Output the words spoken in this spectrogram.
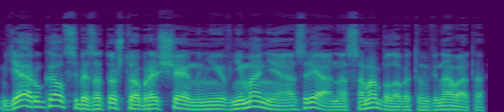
Я ругал себя за то, что обращаю на нее внимание, а зря она сама была в этом виновата.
